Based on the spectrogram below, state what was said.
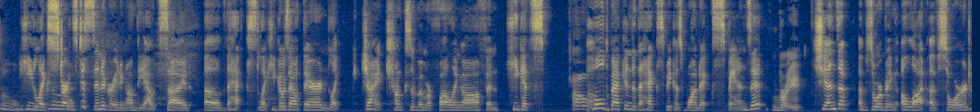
oh, he like starts disintegrating on the outside of the hex. Like he goes out there and like giant chunks of him are falling off and he gets oh. pulled back into the hex because Wanda expands it. Right. She ends up absorbing a lot of sword,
